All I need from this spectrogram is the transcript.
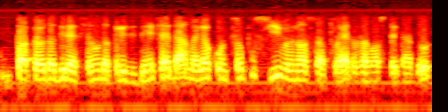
o papel da direção, da presidência é dar a melhor condição possível aos nossos atletas, ao nosso treinador.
